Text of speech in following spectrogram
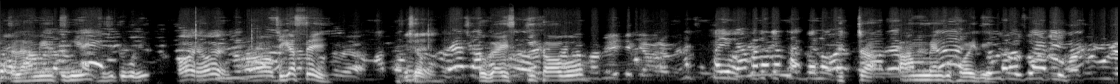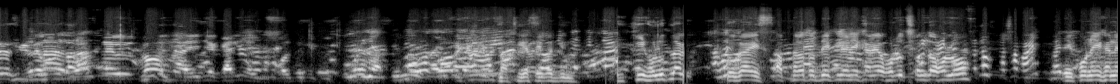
তাহলে আমি তুমি করি। ঠিক আছে? তো গাইস কি খাওয়াবো? একটা আম ম্যাঙ্গো খাওয়াই দিই। না, ঠিক আছে, এবার দিন। কি হলুদ লাগ তো গাইস আপনারা তো দেখলেন এখানে হলুদ সন্ধ্যা হলো। কোণে এখানে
